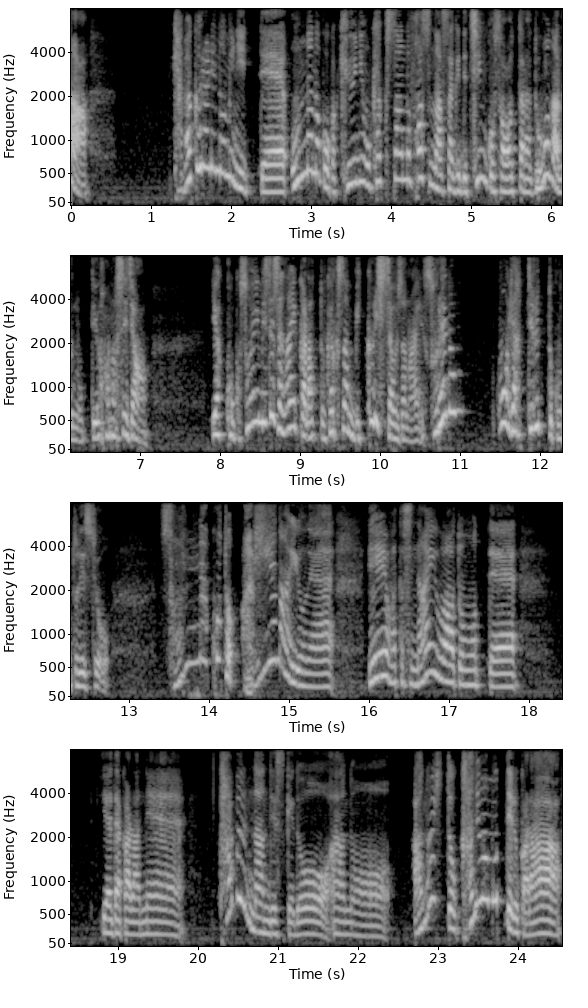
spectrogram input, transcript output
さ、キャバクラに飲みに行って、女の子が急にお客さんのファスナー下げてチンコ触ったらどうなるのっていう話じゃん。いや、ここそういう店じゃないからってお客さんびっくりしちゃうじゃないそれの、をやってるってことですよ。そんなことありえないよね。ええー、私ないわと思って。いや、だからね、多分なんですけど、あの、あの人金は持ってるから、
